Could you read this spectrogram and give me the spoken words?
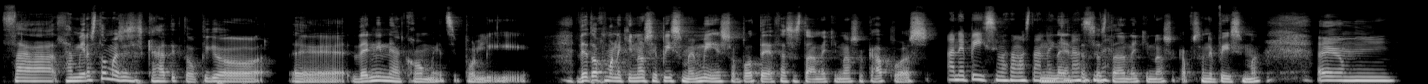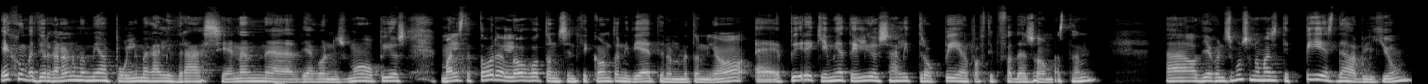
θα, θα μοιραστώ μαζί σας κάτι το οποίο ε, δεν είναι ακόμη έτσι πολύ... Δεν το έχουμε ανακοινώσει επίσημα εμείς, οπότε θα σας το ανακοινώσω κάπως. Ανεπίσημα θα μας το ανακοινώσουμε. Ναι, θα σας το ανακοινώσω κάπως ανεπίσημα. Ε, έχουμε, διοργανώνουμε μια πολύ μεγάλη δράση. Έναν ε, διαγωνισμό, ο οποίος μάλιστα τώρα λόγω των συνθήκων των ιδιαίτερων με τον ιό, ε, πήρε και μια τελείως άλλη τροπή από αυτή που φανταζόμασταν. Ο διαγωνισμός ονομάζεται PSW,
